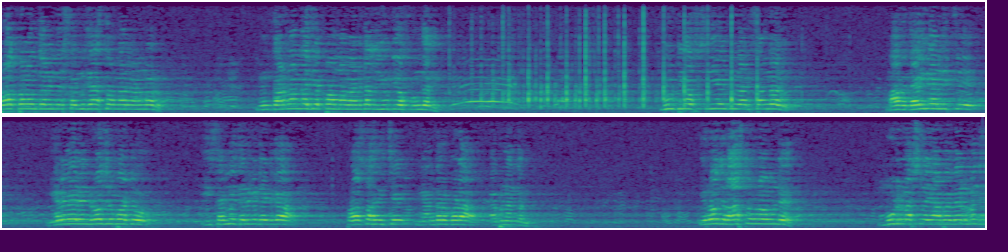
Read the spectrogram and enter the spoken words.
ప్రోత్సాహంతో మీరు సమ్మె చేస్తున్నారని అన్నారు. మేము గర్వంగా చెప్పాం మా వెనకాల యూటీఎఫ్ ఉందని. యూటీఎఫ్ సిఐటి లాంటి సంఘాలు మాకు ధైర్యాన్ని ఇచ్చి ఇరవై రెండు రోజుల పాటు ఈ సమ్మె జరిగేటట్టుగా ప్రోత్సాహించే మీ అందరూ కూడా అభినందనలు. ఈరోజు రాష్ట్రంలో ఉండే మూడు లక్షల యాభై వేల మంది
